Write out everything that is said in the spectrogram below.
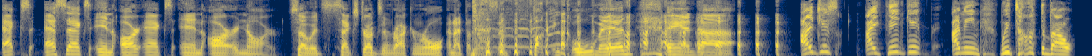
X SX and RX and R and R. So it's sex, drugs, and rock and roll. And I thought that was so fucking cool, man. And uh I just I think it I mean, we talked about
